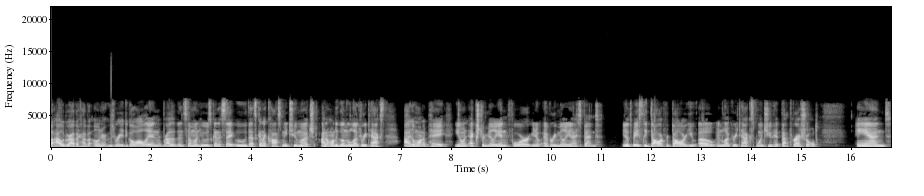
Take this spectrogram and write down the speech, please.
but I would rather have an owner who's ready to go all in rather than someone who is going to say, "Ooh, that's going to cost me too much. I don't want to go in the luxury tax. I don't want to pay, you know, an extra million for, you know, every million I spend." You know, it's basically dollar for dollar you owe in luxury tax once you hit that threshold. And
